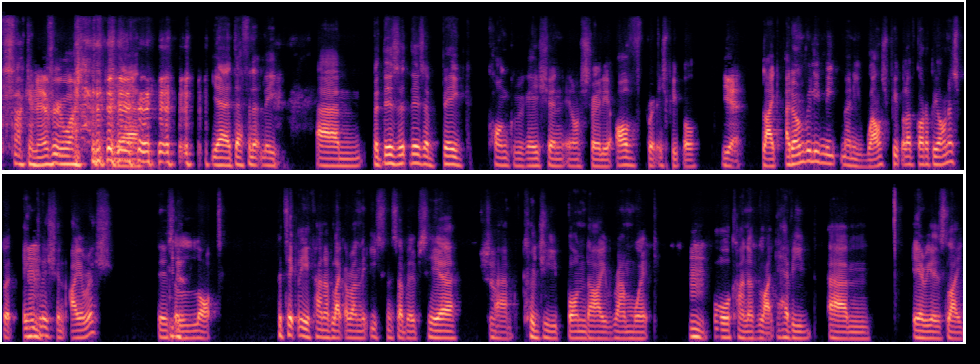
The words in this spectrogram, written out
fucking everyone. Yeah. Yeah definitely. Um but there's a there's a big congregation in Australia of British people. Yeah. Like I don't really meet many Welsh people, I've got to be honest, but hmm. English mm. and Irish, there's yeah. a lot, particularly kind of like around the eastern suburbs here, sure. um, Coogee, Bondi, Randwick, mm. all kind of like heavy um, areas, like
